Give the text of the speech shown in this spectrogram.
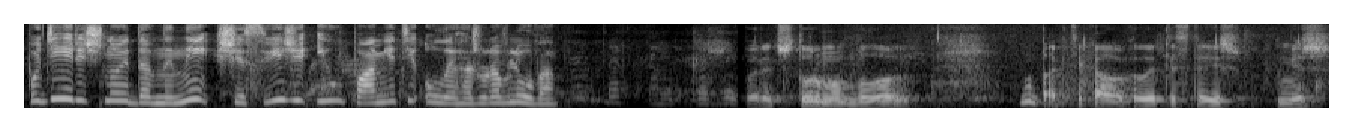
Події річної давнини ще свіжі і у пам'яті Олега Журавльова. Перед штурмом було ну так цікаво, коли ти стоїш між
